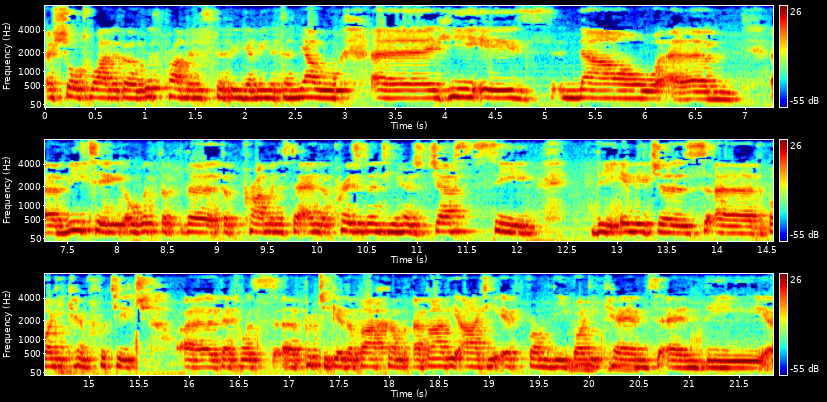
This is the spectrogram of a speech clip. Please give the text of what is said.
a short while ago with Prime Minister Benjamin Netanyahu. Uh, he is now um, uh, meeting with the, the, the Prime Minister and the President. He has just seen the images, uh, the body cam footage uh, that was uh, put together by, uh, by the IDF from the body cams and the uh,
